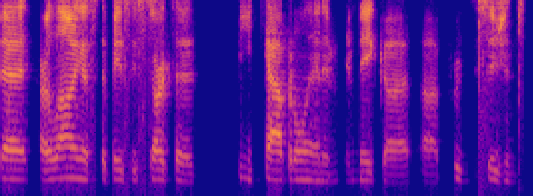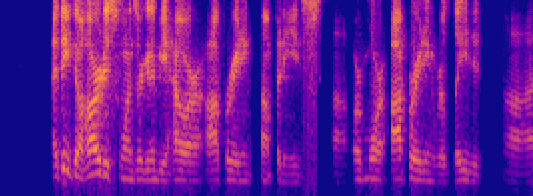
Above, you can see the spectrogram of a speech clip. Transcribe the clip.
that are allowing us to basically start to feed capital in and, and make uh, uh, prudent decisions. I think the hardest ones are going to be how our operating companies uh, or more operating related uh,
